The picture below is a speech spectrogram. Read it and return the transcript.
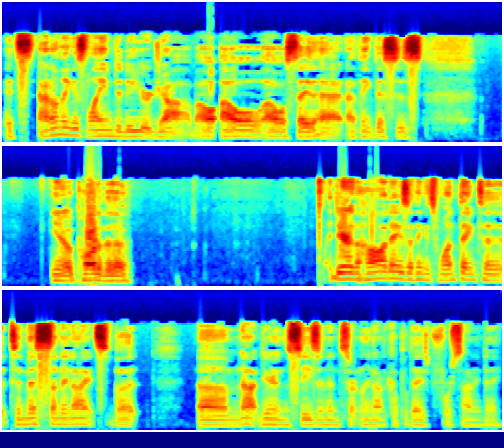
it's I don't think it's lame to do your job. I'll I'll I will say that. I think this is you know part of the during the holidays. I think it's one thing to to miss Sunday nights, but um, not during the season and certainly not a couple days before signing day.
